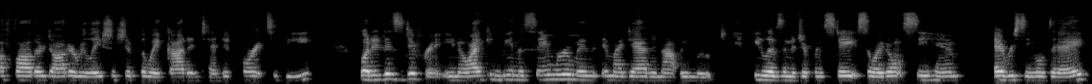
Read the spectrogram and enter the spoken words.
a father daughter relationship the way God intended for it to be but it is different. You know, I can be in the same room in, in my dad and not be moved. He lives in a different state, so I don't see him every single day.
